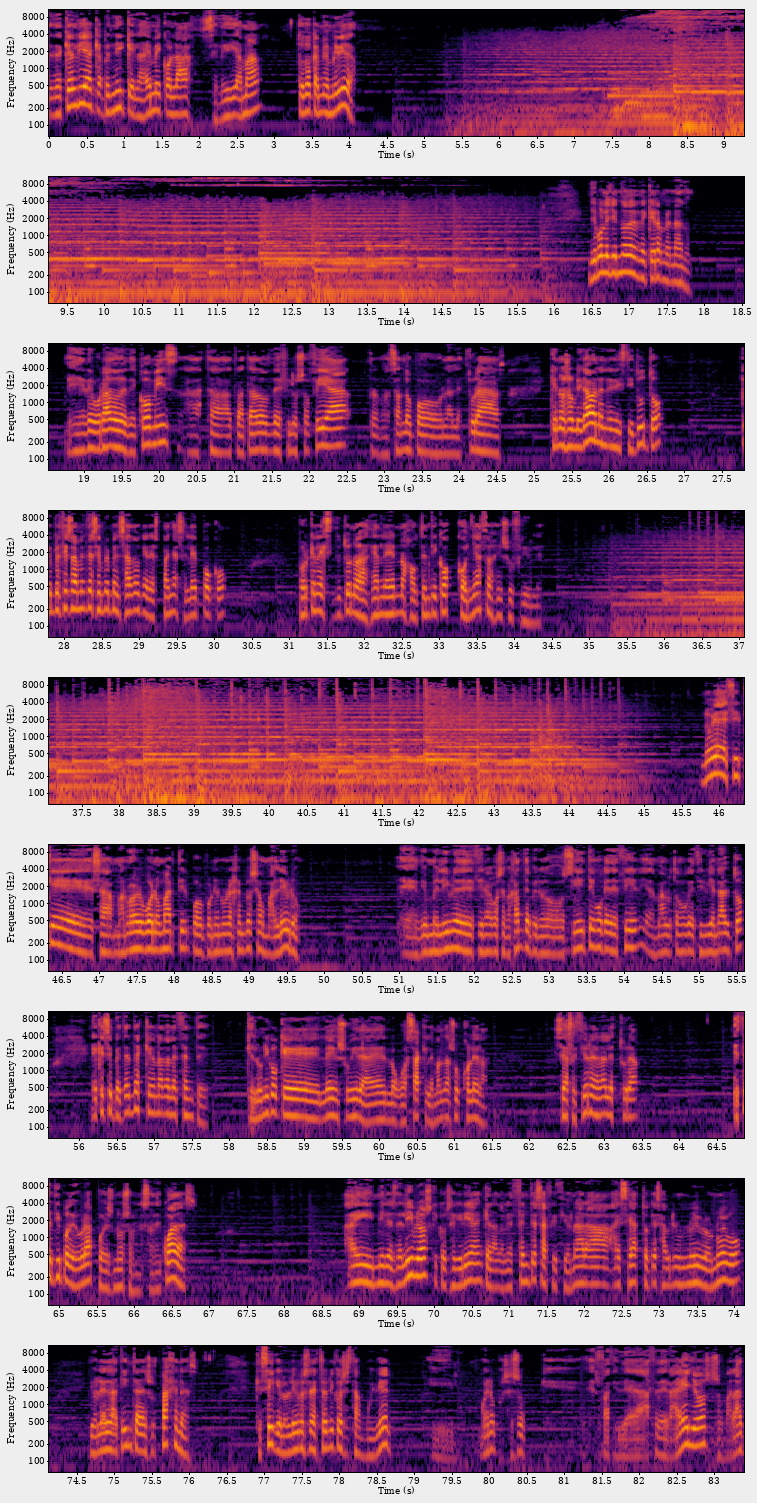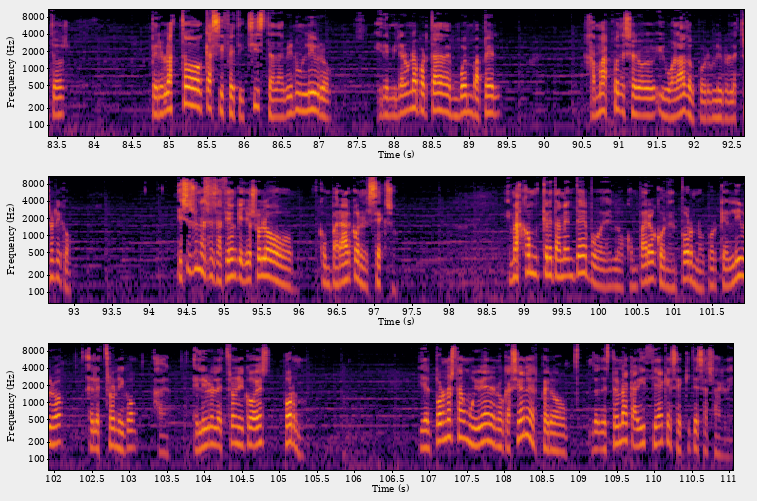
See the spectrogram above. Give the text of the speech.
Desde aquel día que aprendí que la M con la A se leía más, todo cambió en mi vida. Llevo leyendo desde que era un enano. He devorado desde cómics hasta tratados de filosofía, pasando por las lecturas que nos obligaban en el instituto, que precisamente siempre he pensado que en España se lee poco, porque en el instituto nos hacían leernos auténticos coñazos insufribles. No voy a decir que San Manuel Bueno Mártir, por poner un ejemplo, sea un mal libro. Eh, Dios me libre de decir algo semejante, pero sí tengo que decir, y además lo tengo que decir bien alto, es que si pretendes que un adolescente, que lo único que lee en su vida es los WhatsApp que le mandan sus colegas, se aficione a la lectura, este tipo de obras pues no son las adecuadas. Hay miles de libros que conseguirían que el adolescente se aficionara a ese acto que es abrir un libro nuevo y oler la tinta de sus páginas. Que sí, que los libros electrónicos están muy bien. Y bueno, pues eso, que es fácil de acceder a ellos, son baratos. Pero el acto casi fetichista de abrir un libro y de mirar una portada en buen papel jamás puede ser igualado por un libro electrónico. Eso es una sensación que yo suelo comparar con el sexo. Y más concretamente, pues lo comparo con el porno, porque el libro electrónico, a ver, el libro electrónico es porno. Y el porno está muy bien en ocasiones, pero donde esté una caricia que se quite esa sangre.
